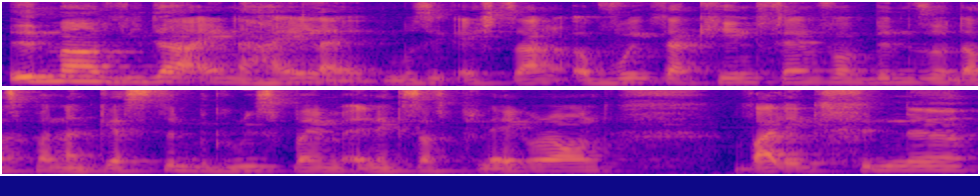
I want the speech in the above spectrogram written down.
immer wieder ein Highlight, muss ich echt sagen, obwohl ich da kein Fan von bin, so, dass man dann Gäste begrüßt beim Alexas Playground, weil ich finde,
